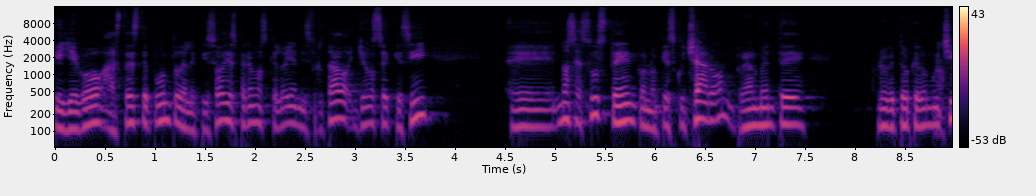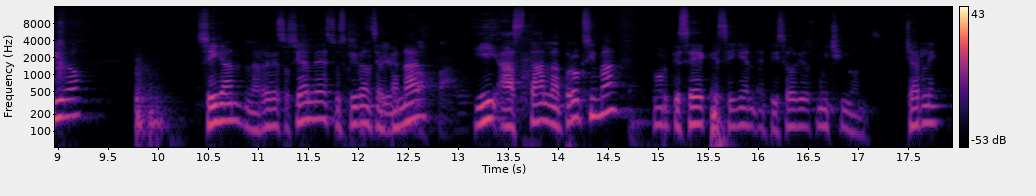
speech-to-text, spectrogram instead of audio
que llegó hasta este punto del episodio, esperemos que lo hayan disfrutado. Yo sé que sí. Eh, no se asusten con lo que escucharon. Realmente creo que todo quedó muy chido. Sigan las redes sociales, suscríbanse al canal empapado. y hasta la próxima, porque sé que siguen episodios muy chingones. Charlie,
